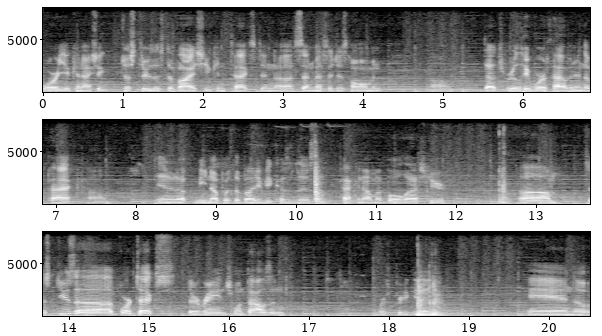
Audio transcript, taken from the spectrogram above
or you can actually, just through this device, you can text and uh, send messages home, and um, that's really worth having in the pack. Um, ended up meeting up with a buddy because of this and packing out my bull last year. Um, just use a Vortex, their range 1000, works pretty good and the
